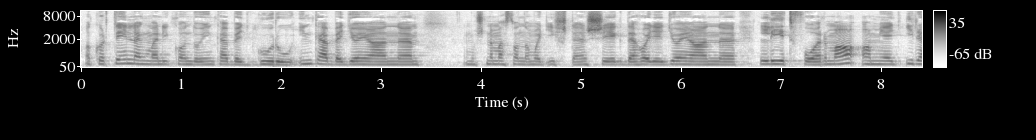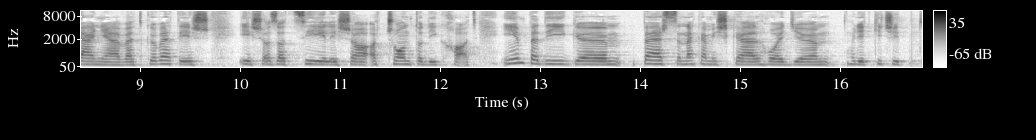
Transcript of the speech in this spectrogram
akkor tényleg Marie Kondo inkább egy guru, inkább egy olyan most nem azt mondom, hogy istenség, de hogy egy olyan létforma, ami egy irányelvet követ, és, és az a cél, és a, a csontodik hat. Én pedig persze nekem is kell, hogy, hogy egy kicsit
